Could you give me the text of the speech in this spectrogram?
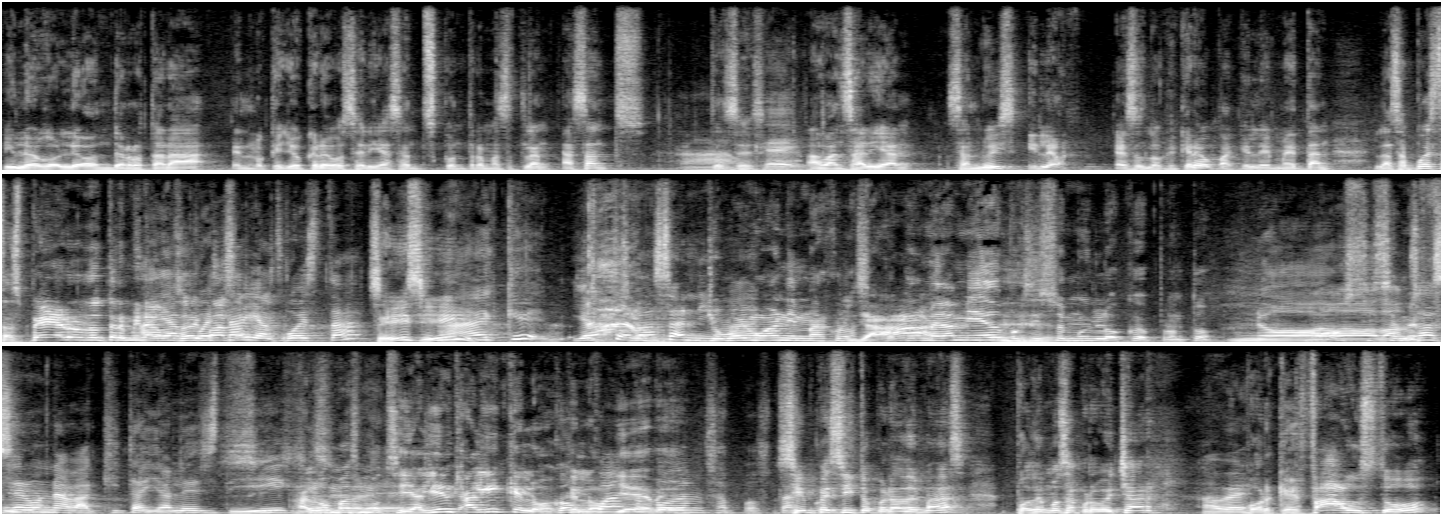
Y luego León derrotará, en lo que yo creo sería Santos contra Mazatlán, a Santos. Ah, Entonces avanzarían San Luis y León. Eso es lo que creo para que le metan las apuestas. Pero no terminamos. ¿Hay hay más apuesta? ¿Hay apuesta? Sí, sí. Ay, que ya te vas a animar. Yo voy a animar con las Ya. apuestas. Me da miedo porque sí soy muy loco de pronto. No, sí se vamos a hacer una vaquita, ya les dije. Algo más. hombre. Sí, alguien, alguien que lo, ¿Con que lo cuánto lleve. podemos apostar? 100 pesito, pero además podemos aprovechar. Porque Fausto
